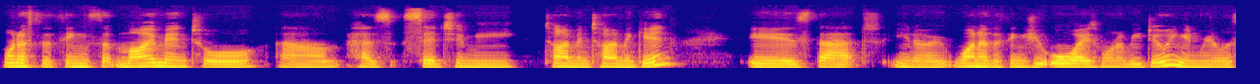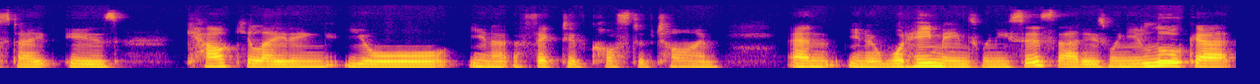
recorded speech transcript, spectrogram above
one of the things that my mentor um, has said to me time and time again is that, you know, one of the things you always want to be doing in real estate is calculating your, you know, effective cost of time. And, you know, what he means when he says that is when you look at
